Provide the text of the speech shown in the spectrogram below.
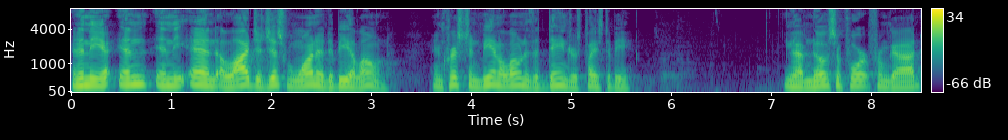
And in the, in, in the end, Elijah just wanted to be alone. And Christian, being alone is a dangerous place to be. You have no support from God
